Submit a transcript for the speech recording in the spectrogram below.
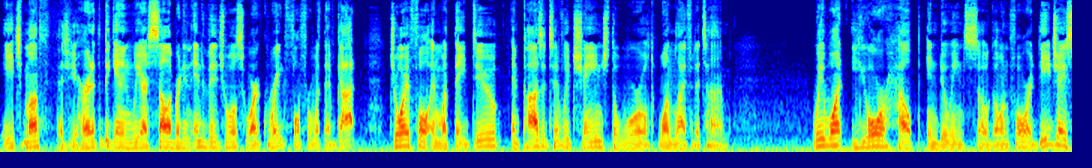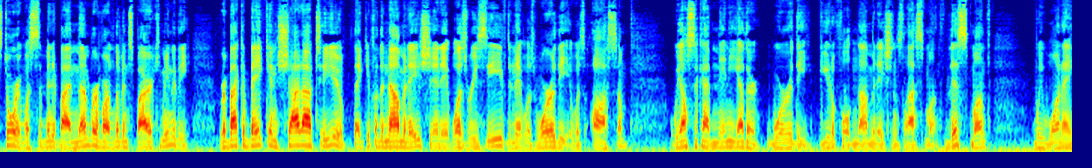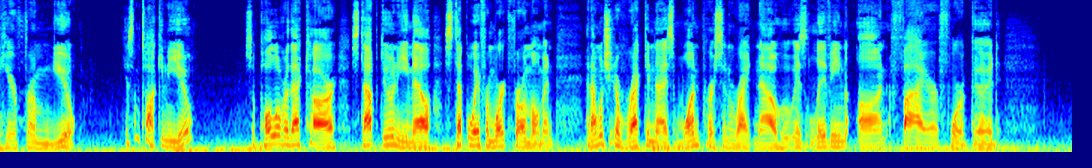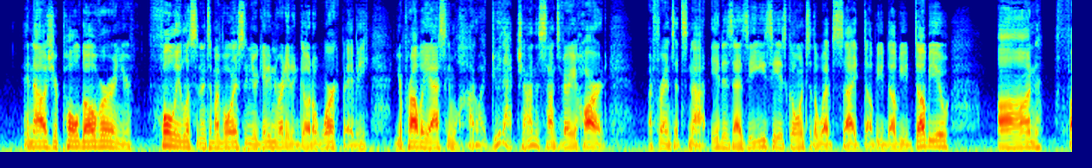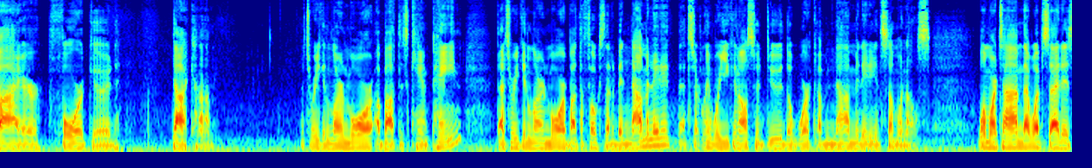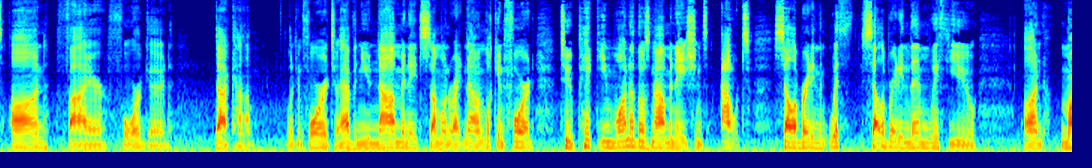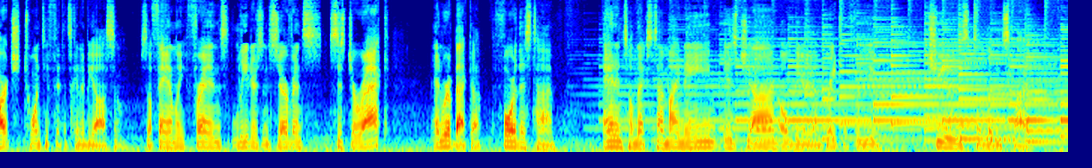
Each month, as you heard at the beginning, we are celebrating individuals who are grateful for what they've got, joyful in what they do, and positively change the world one life at a time. We want your help in doing so going forward. DJ's story was submitted by a member of our Live Inspired community. Rebecca Bacon, shout out to you. Thank you for the nomination. It was received and it was worthy. It was awesome. We also got many other worthy, beautiful nominations last month. This month, we want to hear from you. Yes, I'm talking to you. So pull over that car, stop doing email, step away from work for a moment, and I want you to recognize one person right now who is living on fire for good. And now, as you're pulled over and you're fully listening to my voice and you're getting ready to go to work, baby, you're probably asking, well, how do I do that, John? This sounds very hard. My friends, it's not. It is as easy as going to the website www.onfireforgood.com. That's where you can learn more about this campaign. That's where you can learn more about the folks that have been nominated. That's certainly where you can also do the work of nominating someone else. One more time, that website is onfireforgood.com. Looking forward to having you nominate someone right now and looking forward to picking one of those nominations out, celebrating with celebrating them with you on March 25th. It's going to be awesome. So family, friends, leaders and servants, Sister Rak and Rebecca for this time. And until next time, my name is John O'Leary. I'm grateful for you. Choose to live inspired.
